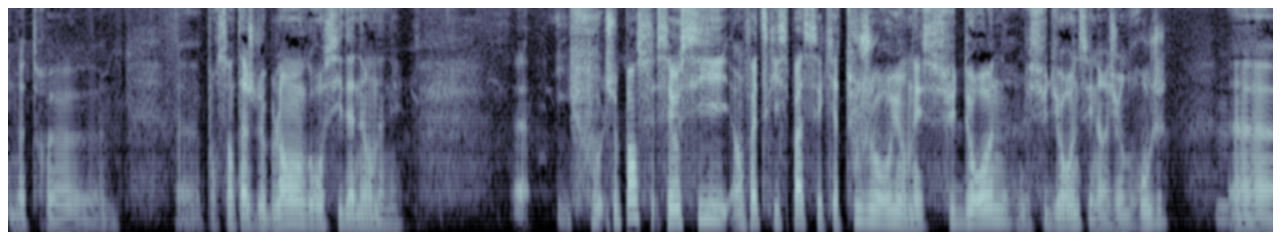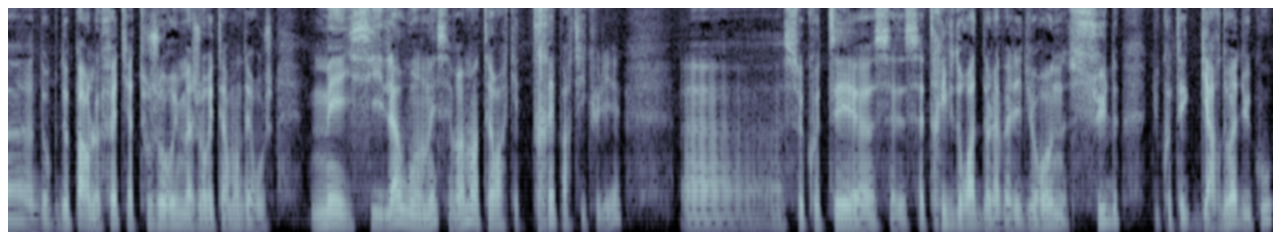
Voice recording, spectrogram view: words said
Notre euh, euh, pourcentage de blanc grossit d'année en année. Euh, il faut, je pense, c'est aussi, en fait, ce qui se passe, c'est qu'il y a toujours eu, on est sud du Rhône. Le sud du Rhône, c'est une région de rouge. Mm. Euh, donc, de par le fait, il y a toujours eu majoritairement des rouges. Mais ici, là où on est, c'est vraiment un terroir qui est très particulier. Euh, ce côté, euh, cette rive droite de la vallée du Rhône, sud, du côté gardois du coup,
